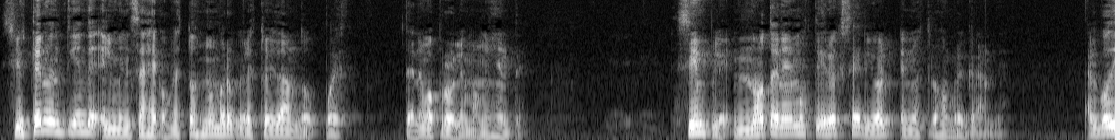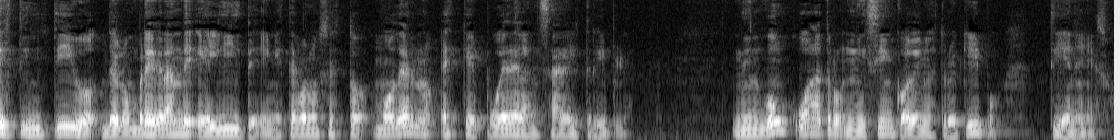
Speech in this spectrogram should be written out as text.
Si usted no entiende el mensaje con estos números que le estoy dando, pues tenemos problemas, mi gente. Simple, no tenemos tiro exterior en nuestros hombres grandes. Algo distintivo del hombre grande elite en este baloncesto moderno es que puede lanzar el triple. Ningún 4 ni 5 de nuestro equipo tiene eso.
